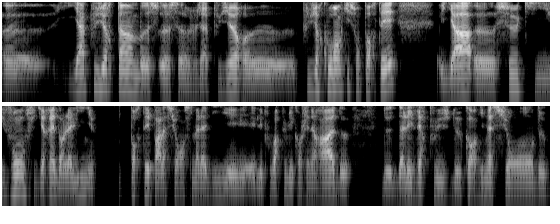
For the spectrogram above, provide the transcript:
il y a plusieurs timbres, je dirais plusieurs, plusieurs courants qui sont portés. Il y a euh, ceux qui vont, je dirais, dans la ligne portée par l'assurance maladie et les pouvoirs publics en général de d'aller vers plus de coordination, de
